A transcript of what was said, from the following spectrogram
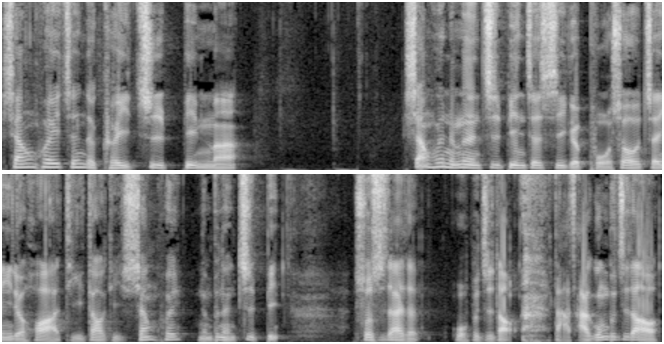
香灰真的可以治病吗？香灰能不能治病？这是一个颇受争议的话题。到底香灰能不能治病？说实在的，我不知道，打杂工不知道。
